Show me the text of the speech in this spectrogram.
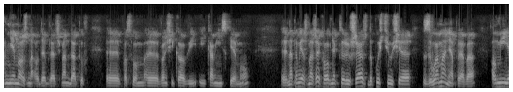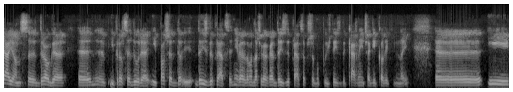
nie można odebrać mandatów e, posłom e, Wąsikowi i Kamińskiemu. Natomiast Marek Hołownia, który już raz dopuścił się złamania prawa, omijając drogę i procedurę i poszedł do, do, Izby Pracy, nie wiadomo dlaczego do Izby Pracy, przecież mógł pójść do Izby Karnej czy jakiejkolwiek innej. I,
